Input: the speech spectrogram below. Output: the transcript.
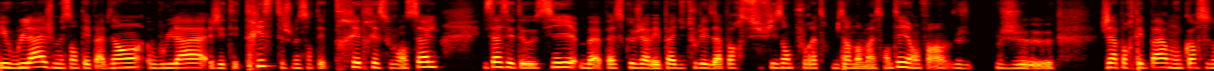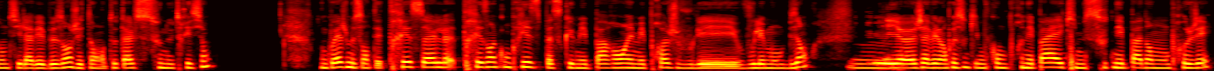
et où là, je me sentais pas bien, où là, j'étais triste, je me sentais très très souvent seule. Et ça, c'était aussi bah, parce que j'avais pas du tout les apports suffisants pour être bien dans ma santé. Enfin, je je j'apportais pas à mon corps ce dont il avait besoin. J'étais en totale sous-nutrition. Donc ouais, je me sentais très seule, très incomprise parce que mes parents et mes proches voulaient voulaient mon bien mmh. et euh, j'avais l'impression qu'ils me comprenaient pas et qu'ils me soutenaient pas dans mon projet.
